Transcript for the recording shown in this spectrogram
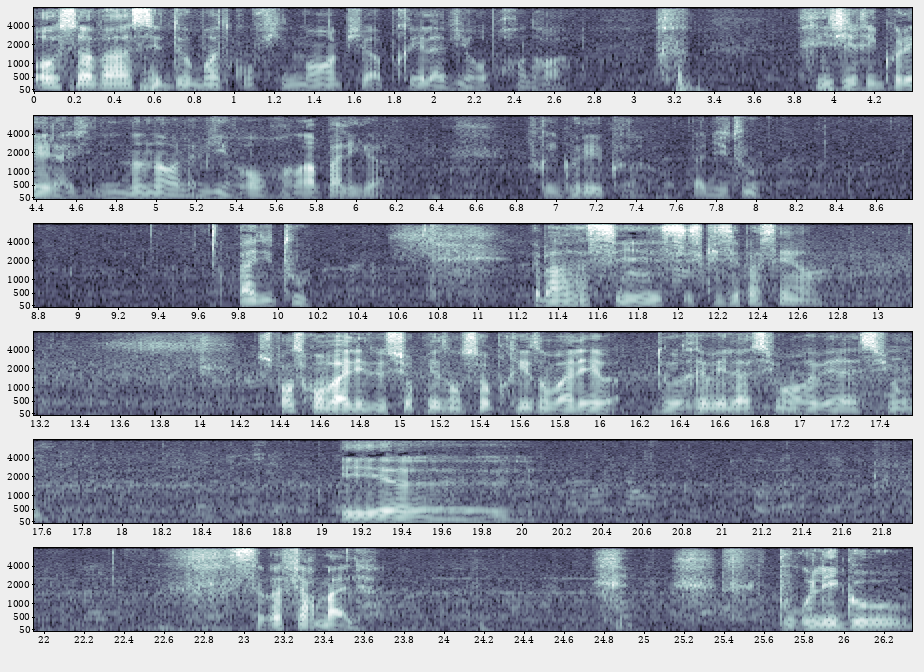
oh ça va, c'est deux mois de confinement, et puis après, la vie reprendra. et j'ai rigolé là, j'ai dit, non, non, la vie ne reprendra pas, les gars. Vous rigolez quoi, pas du tout. Pas du tout. Et eh ben, c'est ce qui s'est passé. Hein. Je pense qu'on va aller de surprise en surprise, on va aller de révélation en révélation. Et. Euh, ça va faire mal. Pour l'ego,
